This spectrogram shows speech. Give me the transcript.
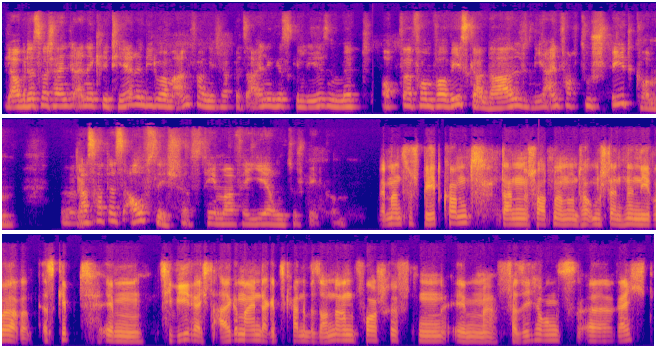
Ich glaube, das ist wahrscheinlich eine Kriterien, die du am Anfang, ich habe jetzt einiges gelesen mit Opfer vom VW-Skandal, die einfach zu spät kommen. Was hat das auf sich, das Thema Verjährung zu spät kommen? Wenn man zu spät kommt, dann schaut man unter Umständen in die Röhre. Es gibt im Zivilrecht allgemein, da gibt es keine besonderen Vorschriften im Versicherungsrecht.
